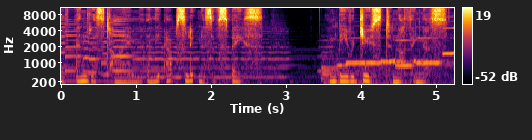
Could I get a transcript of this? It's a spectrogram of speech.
Of endless time and the absoluteness of space, and be reduced to nothingness.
